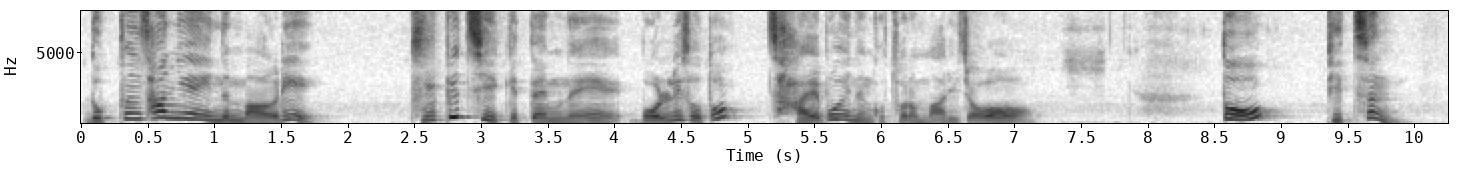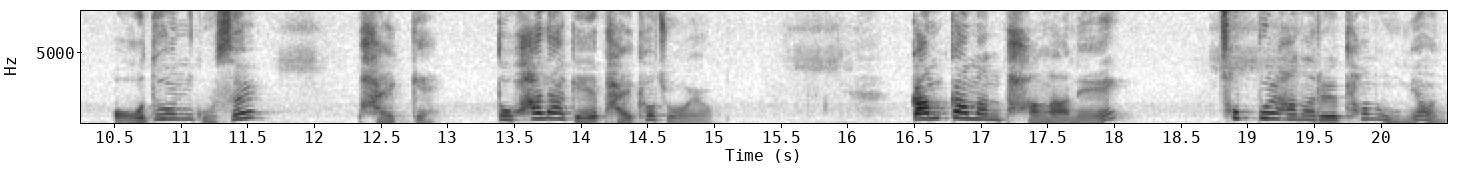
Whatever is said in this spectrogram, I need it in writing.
높은 산 위에 있는 마을이 불빛이 있기 때문에 멀리서도 잘 보이는 것처럼 말이죠. 또 빛은 어두운 곳을 밝게 또 환하게 밝혀주어요. 깜깜한 방 안에 촛불 하나를 켜놓으면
